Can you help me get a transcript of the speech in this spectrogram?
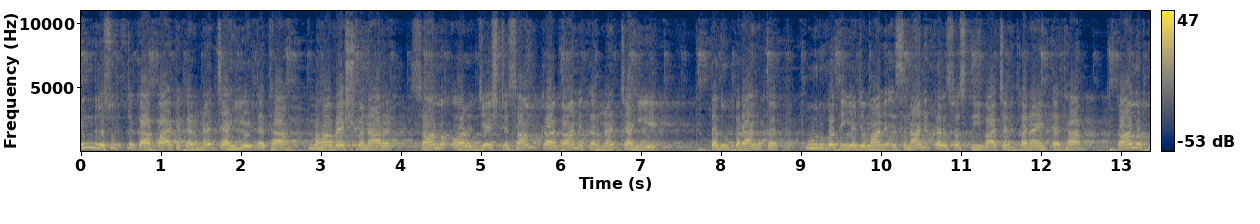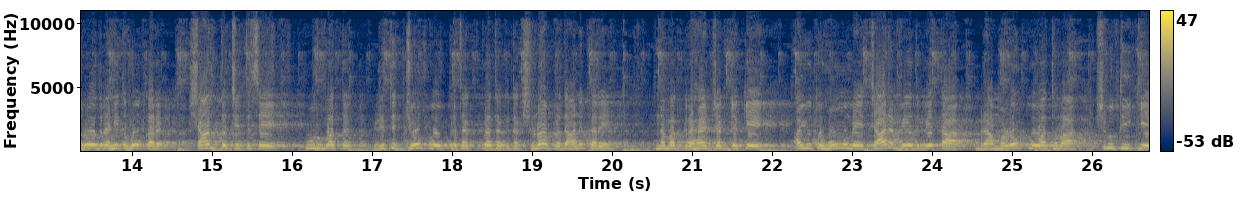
इंद्र सूक्त का पाठ करना चाहिए तथा महावैश्वनार, साम और ज्येष्ठ साम का गान करना चाहिए। तदुपरांत पूर्वत यजमान स्नान कर स्वस्ति वाचन कराएँ तथा काम क्रोध रहित होकर शांत चित्त से पूर्वत ऋतजों को पृथक पृथक दक्षिणा प्रदान करें। नवग्रह यज्ञ के अयुत होम में चार वेद वेता ब्राह्मणों को अथवा श्रुति के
